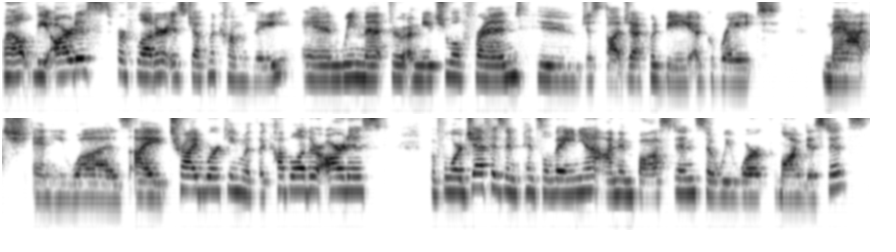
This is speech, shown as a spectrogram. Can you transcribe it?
Well, the artist for Flutter is Jeff McComsey, and we met through a mutual friend who just thought Jeff would be a great match, and he was. I tried working with a couple other artists before. Jeff is in Pennsylvania, I'm in Boston, so we work long distance.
